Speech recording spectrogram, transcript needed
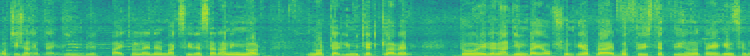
পঁচিশ হাজার ইনব্রিড পাইথন লাইনের মাক্সি রেসার রানিং নট নটটা লিমিটেড ক্লাবের তো এটা নাজিম ভাই অপশন থেকে প্রায় বত্রিশ তেত্রিশ হাজার টাকা কিনছিল।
